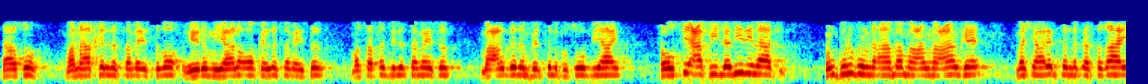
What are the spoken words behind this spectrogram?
taaso manaakil la samaysado heerimiyaalo oo kale la samaysad masafadi la samaysad macalgadan bersil kusuub yahay tawsica fi ladidi laaki hun gurigun la'aama macan macaanke mashaaribta lagasadahay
